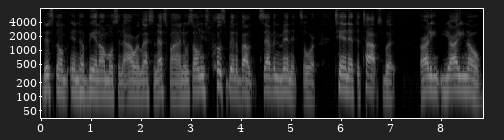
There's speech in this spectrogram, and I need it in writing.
this gonna end up being almost an hour lesson. That's fine. It was only supposed to been about seven minutes or ten at the tops, but already you already know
